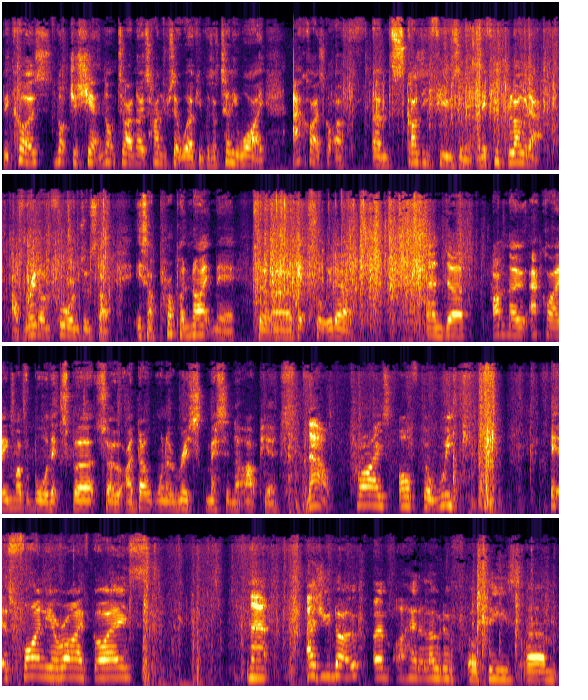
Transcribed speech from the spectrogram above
because, not just yet, not until I know it's 100% working, because I'll tell you why. Akai's got a um, SCSI fuse in it, and if you blow that, I've read on forums and stuff, it's a proper nightmare to uh, get sorted out. And uh, I'm no Akai motherboard expert, so I don't want to risk messing that up here. Now, prize of the week it has finally arrived, guys. Now, as you know, um, I had a load of, of these um,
